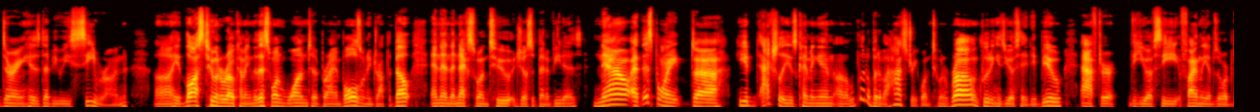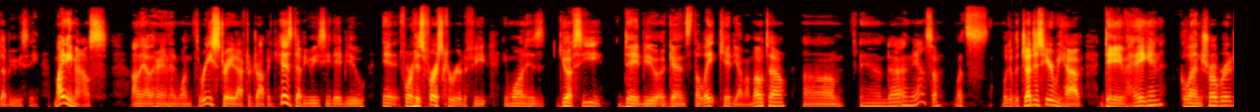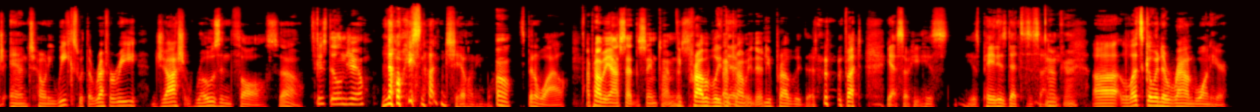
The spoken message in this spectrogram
during his WEC run. Uh, he had lost two in a row coming to this one, one to Brian Bowles when he dropped the belt, and then the next one to Joseph Benavidez. Now, at this point, uh, he actually is coming in on a little bit of a hot streak, won two in a row, including his UFC debut after the UFC finally absorbed WEC. Mighty Mouse, on the other hand, had won three straight after dropping his WEC debut in, for his first career defeat. He won his UFC debut against the late kid Yamamoto. Um, and uh, and yeah, so let's look at the judges here. We have Dave Hagen, Glenn Trowbridge, and Tony Weeks with the referee Josh Rosenthal. So He's still in jail. no, he's not in jail anymore. Oh, It's been a while. I probably asked that at the same time. You This, probably I probably did. You probably did. but yeah, so he he's he has paid his debt to society. okay. Uh, let's go into round one here.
